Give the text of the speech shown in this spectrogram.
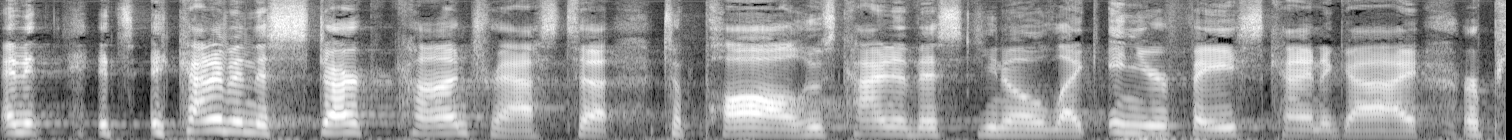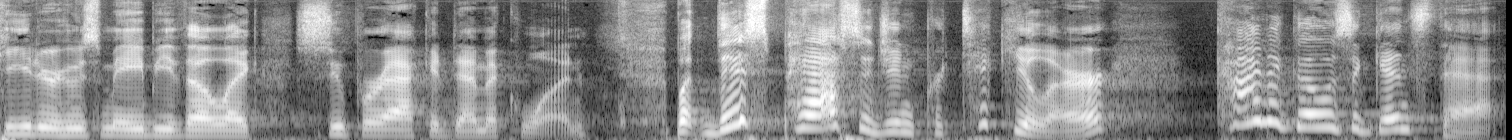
And it, it's it kind of in this stark contrast to, to Paul, who's kind of this, you know, like in your face kind of guy, or Peter, who's maybe the like super academic one. But this passage in particular kind of goes against that.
